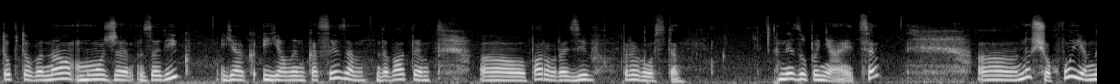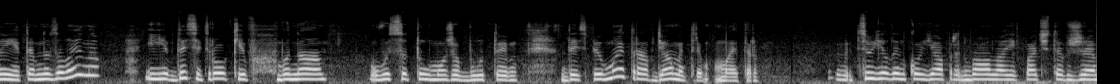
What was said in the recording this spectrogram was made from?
Тобто вона може за рік, як і ялинка сиза, давати е, пару разів прирости. Не зупиняється. Е, ну що, хвоя в неї темно-зелена, і в 10 років вона у висоту може бути десь пів метра, в діаметрі метр. Цю ялинку я придбала, як бачите, вже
